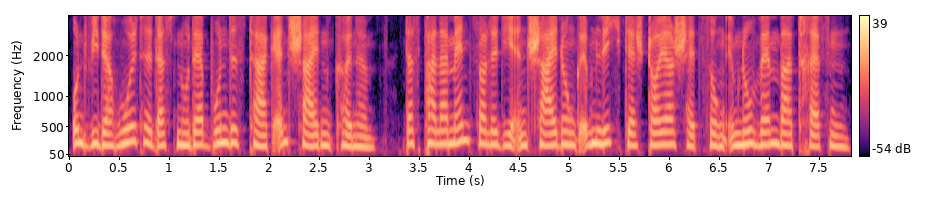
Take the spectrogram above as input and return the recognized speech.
und wiederholte, dass nur der Bundestag entscheiden könne. Das Parlament solle die Entscheidung im Licht der Steuerschätzung im November treffen.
